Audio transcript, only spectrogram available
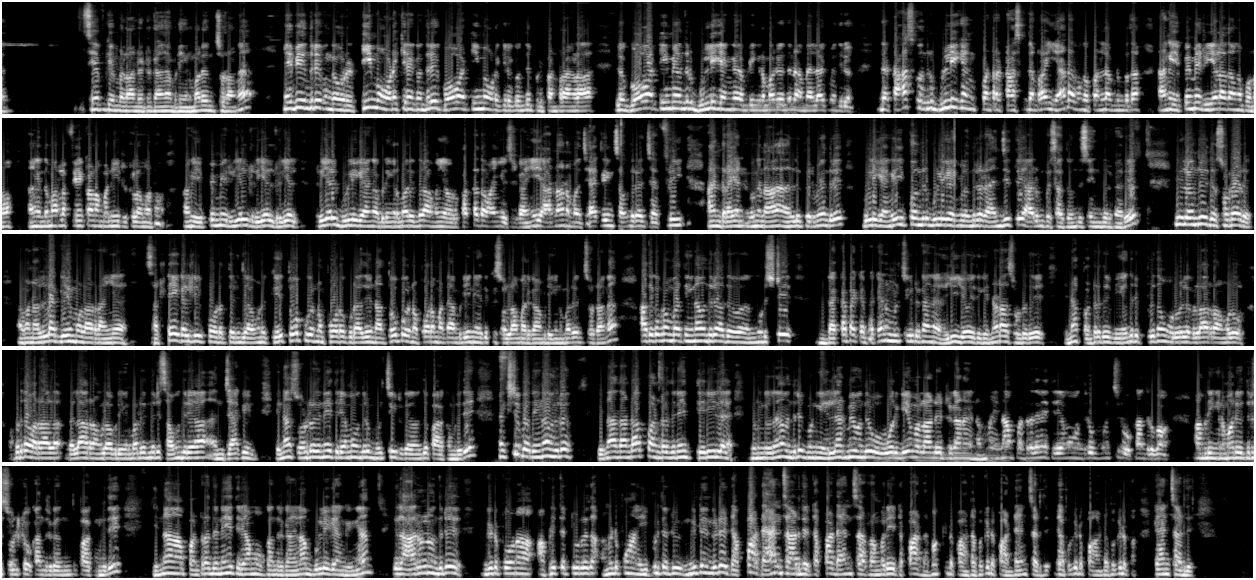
சேஃப் கேம் விளாண்டுட்டு இருக்காங்க அப்படிங்கிற மாதிரி சொல்றாங்க. மேபி வந்து இவங்க ஒரு டீமை உடைக்கிறதுக்கு வந்து கோவா டீமை உடைக்கிறதுக்கு வந்து இப்படி பண்றாங்களா? இல்ல கோவா டீமே வந்து புள்ளி கேங் அப்படிங்கிற மாதிரி வந்து நம்ம எல்லாருக்கும் தெரியும். இந்த டாஸ்க் வந்து புள்ளி கேங் பண்ற டாஸ்க் தான் ஏன் அவங்க பண்ணல அப்படின்னு பார்த்தா நாங்க எப்பயுமே ரியலா தாங்க பண்ணோம் நாங்க இந்த மாதிரிலாம் ஃபேக்காலாம் பண்ணிட்டு இருக்க மாட்டோம். நாங்க எப்பயுமே ரியல் ரியல் ரியல் ரியல் புள்ளி கேங் அப்படிங்கிற மாதிரி அவங்க ஒரு பட்டத்தை வாங்கி வச்சிருக்காங்க. யாரா நம்ம Jacqueline Soundarya Jeffrey and Ryan இவங்க நாலு பேருமே வந்து புள்ளி கேங் இப்போ வந்து புள்ளி கேங்ல வந்து ரஞ்சித் அருண் பிரசாத் வந்து சேர்ந்திருக்காரு. இதுல வந்து இதை சொல்றாரு அவன் நல்லா கேம் விளாடுறாங்க சட்டையை கழட்டி போட தெரிஞ்ச அவனுக்கு தோப்பு கண்ணை போடக்கூடாது. நான் தோப்பு கண்ணை போட மாட்டேன் அப்படின்னு எதுக்கு சொல்லாம இருக்கான்? அப்படிங்கிற மாதிரி சொல்றாங்க. அதுக்கப்புறம் பாத்தீங்கன்னா வந்து அதை முடிச்சுட்டு பெக்க பெக்க பெக்கன்னு முடிச்சுட்டு இருக்காங்க. ஐயோ இதுக்கு என்னடா சொல்றது? என்ன பண்றது? இவங்க வந்து இப்படிதான் ஒரு வேலை விளாடுறாங்களோ அப்படிதான் வரா விளாடுறாங்களோ அப்படிங்கிற மாதிரி வந்து சௌந்தர்யா அண்ட் ஜாக்லின் என்ன சொல்றதுனே தெரியாம வந்து முடிச்சுட்டு இருக்கிறத வந்து பார்க்க முடியுது. நெக்ஸ்ட் பாத்தீங்கன்னா வந்து என்னதான்டா பண்றதுனே தெரியல. இவங்க எல்லாம் வந்துட்டு இவங்க எல்லாருமே வந்து ஒவ்வொரு கேம் விளாண்டுட்டு இருக்காங்க. நம்ம என்ன பண்றதுனே தெரியாம வந்து முடிச்சுட்டு உட்காந்துருக்கோம் அப்படிங்கிற மாதிரி வந்துட்டு சொல்லிட்டு உட்காந்துருக்கிறது வந்து பார்க்க முடியுது. என்ன பண்றதுனே தெரியாம உட்காந்துருக்காங்க எல்லாம் புள்ளி கேங்குங்க இதுல அருண் வந்துட்டு இங்கிட்டு போனா அப்படி தட்டு விடுறது அங்கிட்டு போனா இப்படி தட்டு இங்கிட்டு இங்கிட்டு டப்பா டான்ஸ் ஆடுது டப்பா டான்ஸ் ஆடுற மாதிரி டப்பா டபக்கு டப்பா டபக்கு டப்பா டான்ஸ் ஆடுது டபக்கு டப்பா டபக்கு டப்பா டான்ஸ் ஆடுது.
